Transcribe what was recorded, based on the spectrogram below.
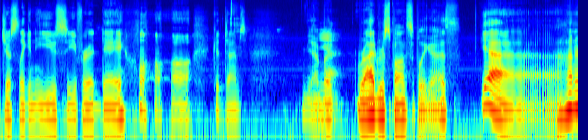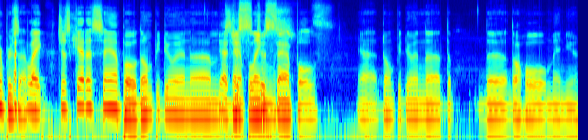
just like an EUC for a day, good times. yeah, but Yeah. ride responsibly, guys. Yeah, hundred percent. Like just get a sample. Don't be doing um Yeah, just just samples. Yeah, don't be doing the the the, the whole menu.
